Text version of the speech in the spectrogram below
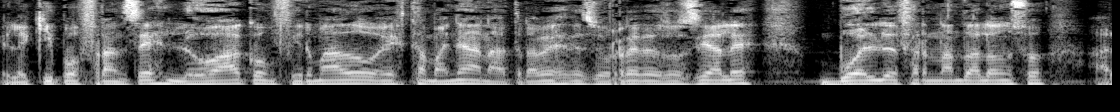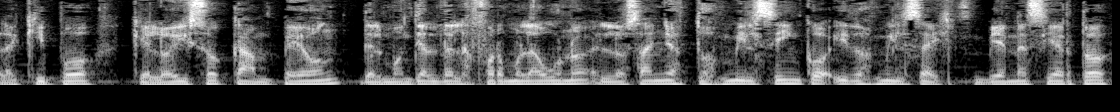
el equipo francés lo ha confirmado esta mañana a través de sus redes sociales. Vuelve Fernando Alonso al equipo que lo hizo campeón del Mundial de la Fórmula 1 en los años 2005 y 2006. Bien es cierto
